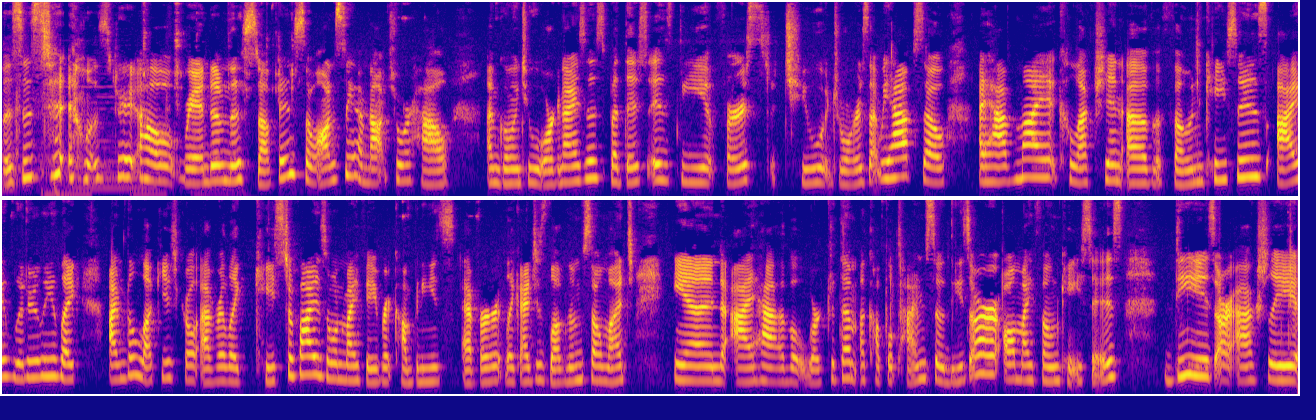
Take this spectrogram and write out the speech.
This is to illustrate how random this stuff is. So honestly, I'm not sure how I'm going to organize this, but this is the first two drawers that we have. So I have my collection of phone cases. I literally, like, I'm the luckiest girl ever. Like, Casetify is one of my favorite companies ever. Like, I just love them so much. And I have worked with them a couple times. So these are all my phone cases. These are actually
